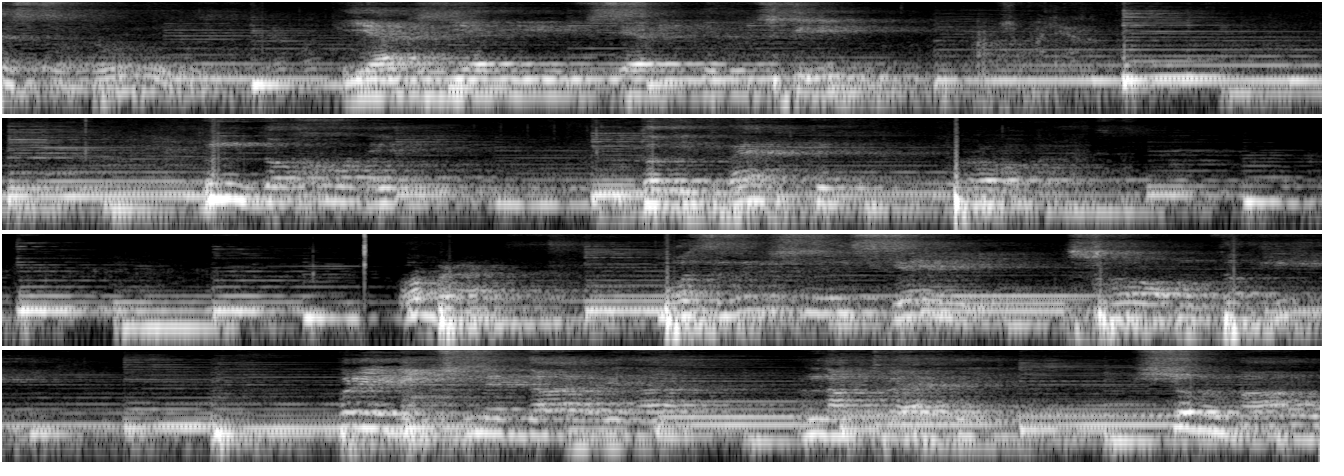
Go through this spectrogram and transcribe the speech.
чистоту, як з'явився людський. Доходить до відвертих провокацій. Образ по звичній схемі словом такий, Прибічне Дарвіна нам твердить, що ми мавпи.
